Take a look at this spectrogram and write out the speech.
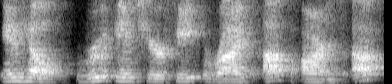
Inhale, root into your feet, rise up, arms up.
